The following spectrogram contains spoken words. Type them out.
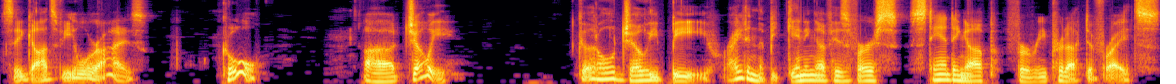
say God's will rise. Cool. Uh, Joey. Good old Joey B, right in the beginning of his verse, standing up for reproductive rights.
